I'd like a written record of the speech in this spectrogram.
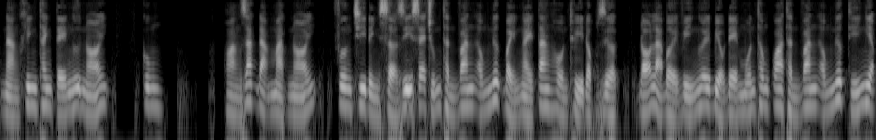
nàng khinh thanh tế ngữ nói, cung. Hoàng giác đạm mạc nói, Phương Chi Đình sở dĩ sẽ trúng thần văn ống nước 7 ngày tang hồn thủy độc dược, đó là bởi vì ngươi biểu đệ muốn thông qua thần văn ống nước thí nghiệm.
